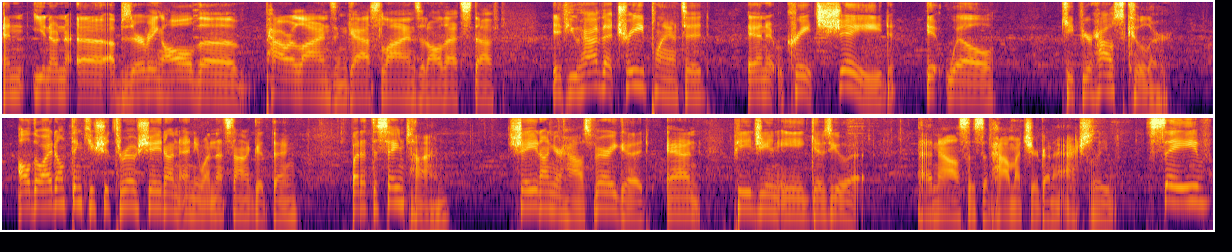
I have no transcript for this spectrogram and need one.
and you know uh, observing all the power lines and gas lines and all that stuff, if you have that tree planted and it creates shade, it will keep your house cooler. Although I don't think you should throw shade on anyone. That's not a good thing. But at the same time, shade on your house, very good. And PG&E gives you a analysis of how much you're going to actually save.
